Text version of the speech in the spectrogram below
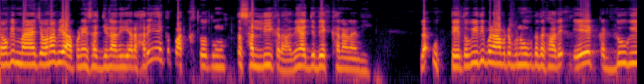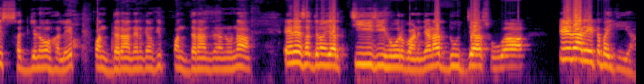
ਕਿਉਂਕਿ ਮੈਂ ਚਾਹਣਾ ਵੀ ਆਪਣੇ ਸੱਜਣਾ ਦੀ ਯਾਰ ਹਰੇਕ ਪੱਖ ਤੋਂ ਤੂੰ ਤਸੱਲੀ ਕਰਾ ਦੇ ਅੱਜ ਦੇਖਣ ਵਾਲਿਆਂ ਦੀ। ਲੈ ਉੱਤੇ ਤੋਂ ਵੀ ਇਹਦੀ ਬਣਾਵਟ ਬਨੂਵਟ ਦਿਖਾ ਦੇ। ਇਹ ਕੱਢੂਗੀ ਸੱਜਣੋ ਹਲੇ 15 ਦਿਨ ਕਿਉਂਕਿ 15 ਦਿਨਾਂ ਨੂੰ ਨਾ ਇਹਨੇ ਸੱਜਣੋ ਯਾਰ ਚੀਜ਼ ਹੀ ਹੋਰ ਬਣ ਜਾਣਾ। ਦੂਜਾ ਸੂਆ ਇਹਦਾ ਰੇਟ ਬਾਈ ਕੀ ਆ?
